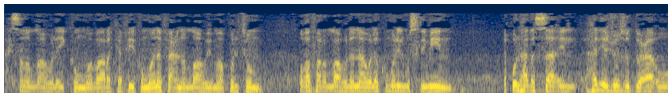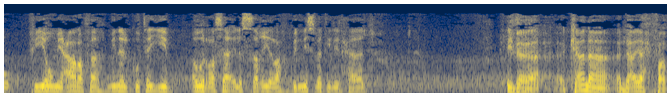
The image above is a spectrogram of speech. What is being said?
أحسن الله إليكم وبارك فيكم ونفعنا الله بما قلتم وغفر الله لنا ولكم وللمسلمين. يقول هذا السائل هل يجوز الدعاء في يوم عرفة من الكتيب أو الرسائل الصغيرة بالنسبة للحاج؟ إذا كان لا يحفظ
